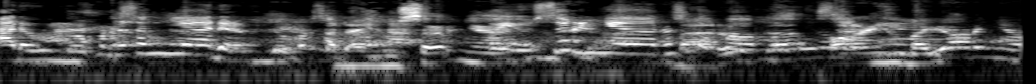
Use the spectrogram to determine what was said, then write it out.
ada window personnya ada window person Ada usernya, ke usernya terus baru ke ke orang yang bayarnya.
